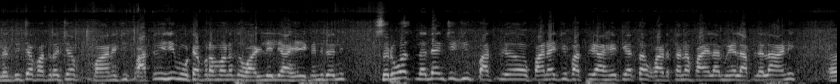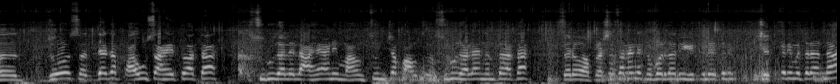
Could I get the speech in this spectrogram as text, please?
नदीच्या पात्राच्या पाण्याची पातळी ही मोठ्या प्रमाणात वाढलेली आहे. एकंदरीत आणि सर्वच नद्यांची जी पातळी पाण्याची पातळी आहे ती आता वाढताना पाहायला मिळेल आपल्याला. आणि जो सध्याचा पाऊस आहे तो आता सुरू झालेला आहे आणि मान्सूनच्या पाऊस सुरू झाल्यानंतर आता सर्व प्रशासनाने खबरदारी घेतली आहे. तर शेतकरी मित्रांना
